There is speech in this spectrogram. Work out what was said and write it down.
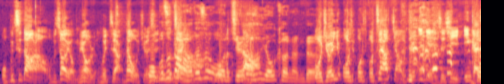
我不知道啦，我不知道有没有人会这样，但我觉得是我不知道啊，但是我觉得是有可能的。我觉得我我我这样讲，我觉得一点时期应该是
